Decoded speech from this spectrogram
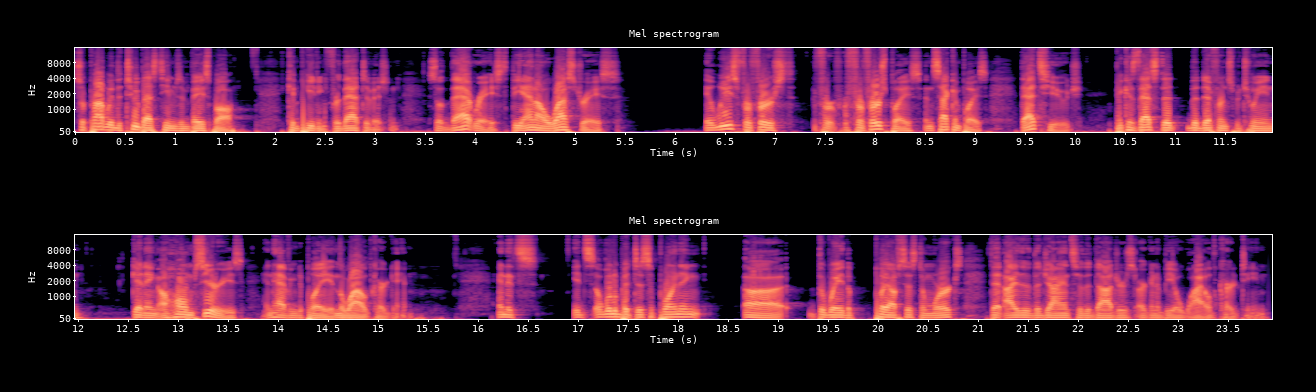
So probably the two best teams in baseball competing for that division. So that race, the NL West race, at least for first for, for first place and second place, that's huge because that's the, the difference between getting a home series and having to play in the wild card game. And it's it's a little bit disappointing uh, the way the playoff system works that either the Giants or the Dodgers are going to be a wild card team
